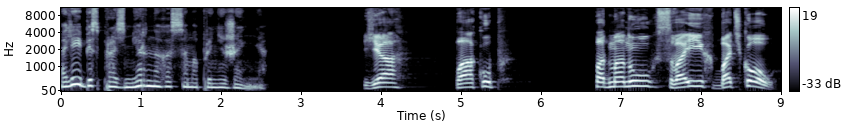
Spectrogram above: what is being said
але без празмернага самапрыніжэння. Я пакуп падмануў сваіх бацькоў.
